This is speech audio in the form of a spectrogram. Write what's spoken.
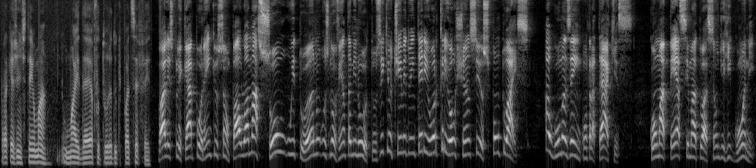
para que a gente tenha uma, uma ideia futura do que pode ser feito. Vale explicar, porém, que o São Paulo amassou o Ituano os 90 minutos e que o time do interior criou chances pontuais, algumas em contra-ataques, com uma péssima atuação de Rigoni,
